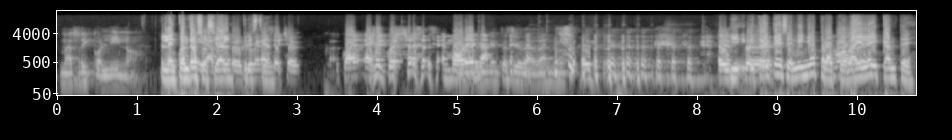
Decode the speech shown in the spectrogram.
más ricolino. El encuentro social, Cristian. ¿Cuál? El encuentro Morena. movimiento ciudadano. y, y tráete ese niño para que baile y cante.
